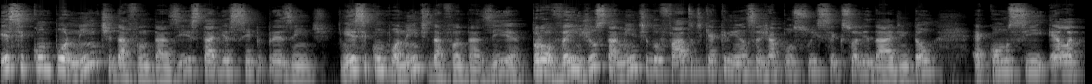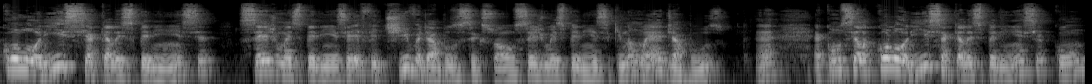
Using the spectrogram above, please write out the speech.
esse componente da fantasia estaria sempre presente. Esse componente da fantasia provém justamente do fato de que a criança já possui sexualidade. Então, é como se ela colorisse aquela experiência seja uma experiência efetiva de abuso sexual, ou seja uma experiência que não é de abuso, né? é como se ela colorisse aquela experiência com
